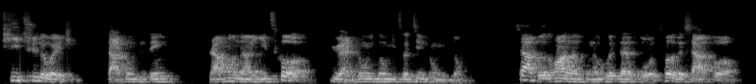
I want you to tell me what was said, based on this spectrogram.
T 区的位置打种植钉，然后呢一侧远中移动，一侧近中移动。下颌的话呢，可能会在左侧的下颌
